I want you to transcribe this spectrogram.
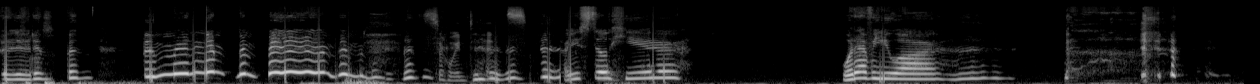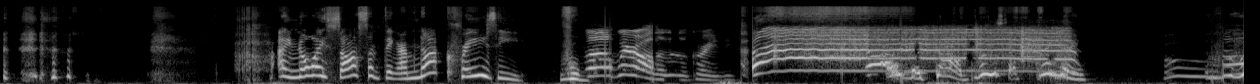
Ba-dum, bum. Bim, bim, bim, bim, bim, bim, bim. So intense. Are you still here? Whatever you are. I know I saw something. I'm not crazy. Well, uh, we're all a little crazy. Ah! Oh my god, please stop screaming! Who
